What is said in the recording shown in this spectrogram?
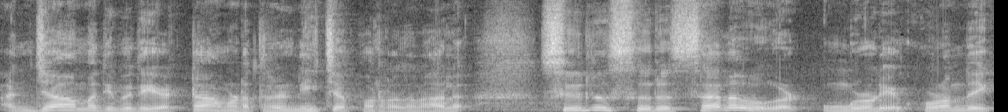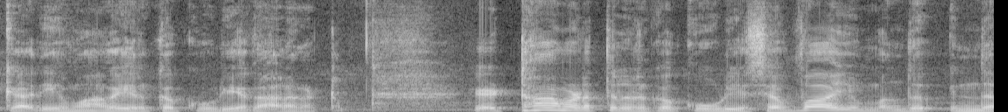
அஞ்சாம் அதிபதி எட்டாம் இடத்துல நீச்சப்படுறதுனால சிறு சிறு செலவுகள் உங்களுடைய குழந்தைக்கு அதிகமாக இருக்கக்கூடிய காலகட்டம். எட்டாம் இடத்தில் இருக்கக்கூடிய செவ்வாயும் வந்து இந்த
